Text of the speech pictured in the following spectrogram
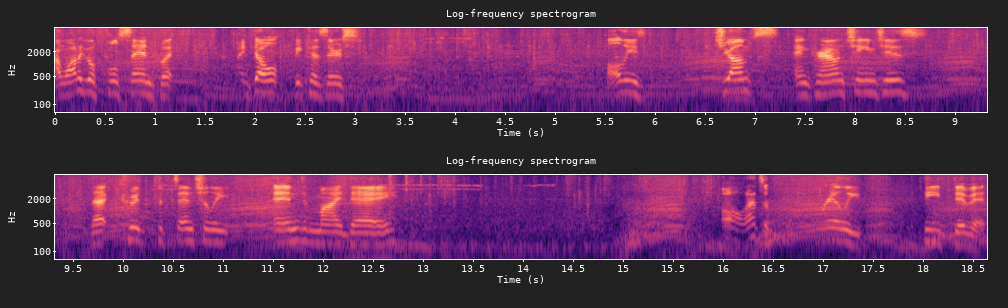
I want to go full send, but I don't because there's all these jumps and ground changes that could potentially end my day. Oh, that's a really deep divot.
